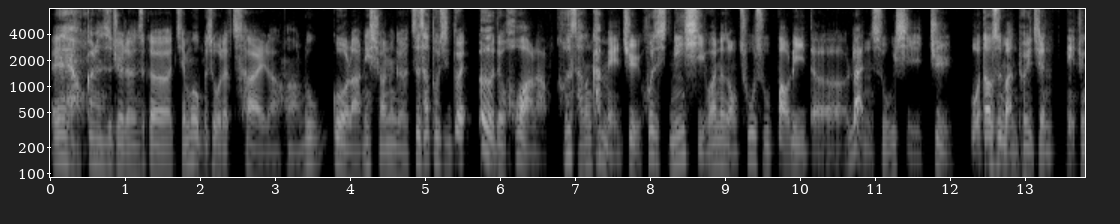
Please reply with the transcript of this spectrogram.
哎呀，我个人是觉得这个节目不是我的菜了哈。如果啦你喜欢那个《自杀突击队二》的话啦，或者常常看美剧，或者你喜欢那种粗俗暴力的烂俗喜剧，我倒是蛮推荐你去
